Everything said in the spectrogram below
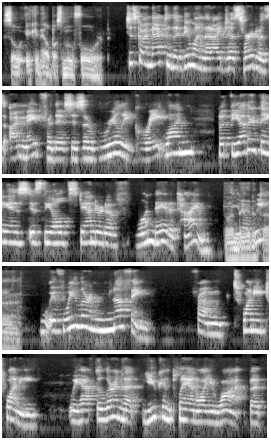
so it can help us move forward. Just going back to the new one that I just heard was I'm made for this is a really great one. But the other thing is is the old standard of one day at a time. One you day know, at we, a time. If we learn nothing from 2020, we have to learn that you can plan all you want, but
